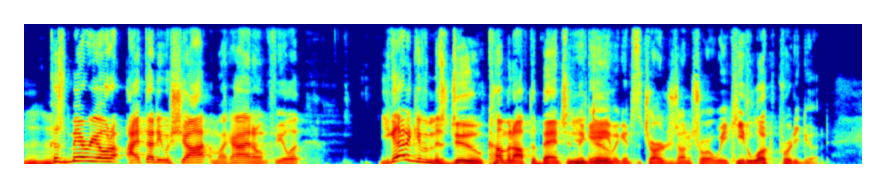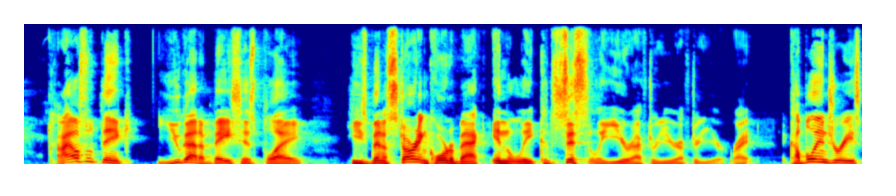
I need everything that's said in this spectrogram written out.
Mm-hmm. Because Mariota, I thought he was shot. I'm like, I don't feel it. You got to give him his due coming off the bench in You the game do. against the Chargers on a short week. He looked pretty good. I also think you got to base his play. He's been a starting quarterback in the league consistently year after year after year, right? A couple injuries,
